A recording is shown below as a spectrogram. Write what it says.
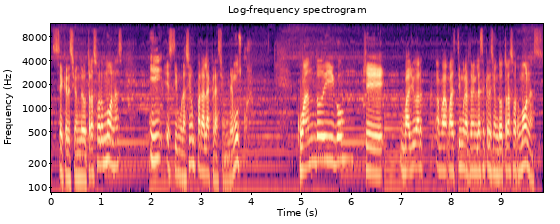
secreción de otras hormonas y estimulación para la creación de músculo. Cuando digo que va a ayudar, va a estimular también la secreción de otras hormonas,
